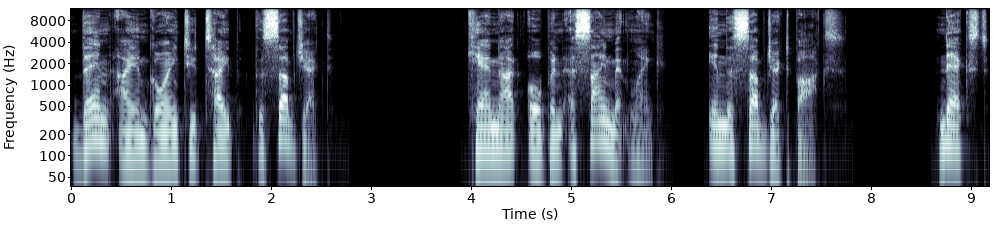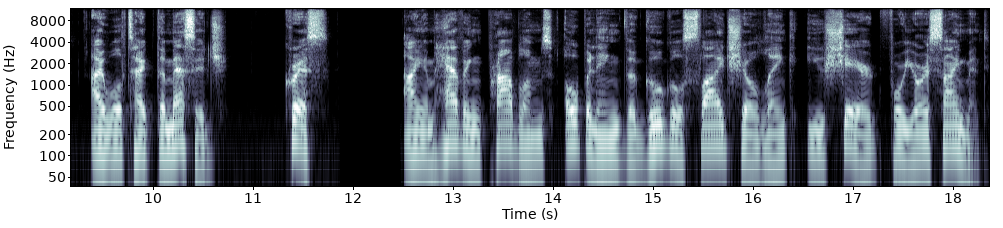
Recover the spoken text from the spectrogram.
Then I am going to type the subject. Cannot open assignment link in the subject box. Next, I will type the message, Chris, I am having problems opening the Google Slideshow link you shared for your assignment.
